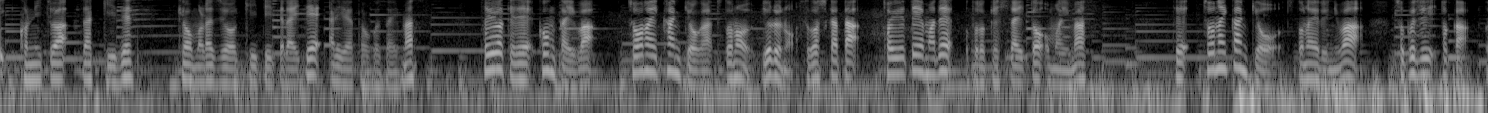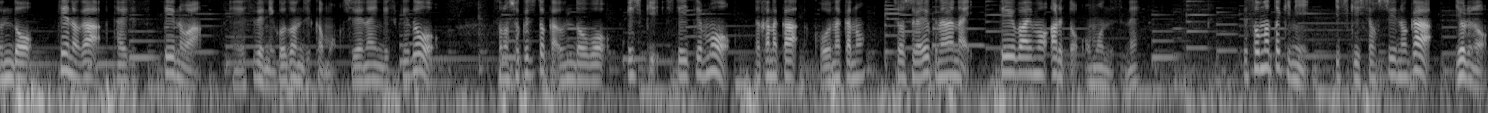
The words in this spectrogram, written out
いこんにちはザッキーです。今日もラジオを聴いていただいてありがとうございます。というわけで今回は腸内環境が整う夜の過ごし方というテーマでお届けしたいと思います。で腸内環境を整えるには食事とか運動っていうのが大切っていうのはすで、ー、にご存知かもしれないんですけどその食事とか運動を意識していてもなかなかこうお腹の調子が良くならないっていう場合もあると思うんですね。でそんな時に意識してほしいのが夜の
